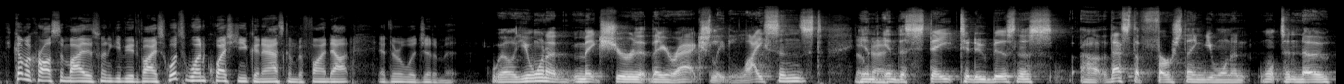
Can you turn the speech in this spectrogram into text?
if you come across somebody that's going to give you advice, what's one question you can ask them to find out if they're legitimate? Well, you want to make sure that they are actually licensed okay. in, in the state to do business. Uh, that's the first thing you want to want to know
